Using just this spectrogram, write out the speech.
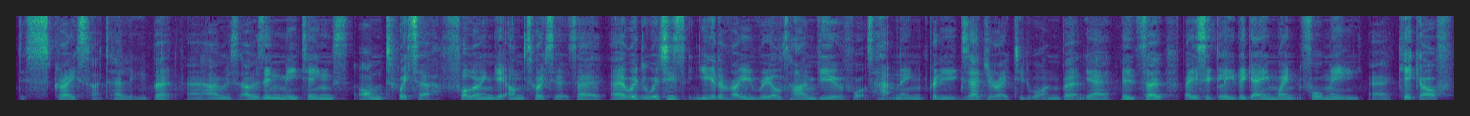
disgrace, I tell you. But uh, I was I was in meetings on Twitter, following it on Twitter. So uh, which, which, is you get a very real time view of what's happening. Pretty exaggerated one, but yeah. It, so basically, the game went for me. Uh, kick off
